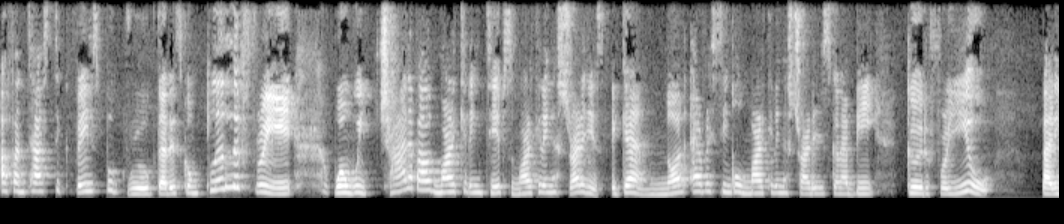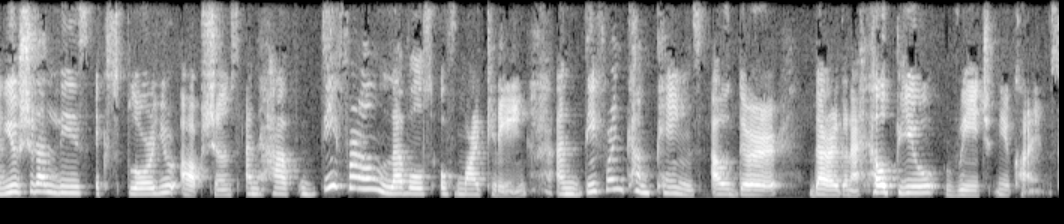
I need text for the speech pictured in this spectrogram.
a fantastic Facebook group that is completely free when we chat about marketing tips, marketing strategies. Again, not every single marketing strategy is gonna be good for you, but you should at least explore your options and have different levels of marketing and different campaigns out there that are gonna help you reach new clients.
